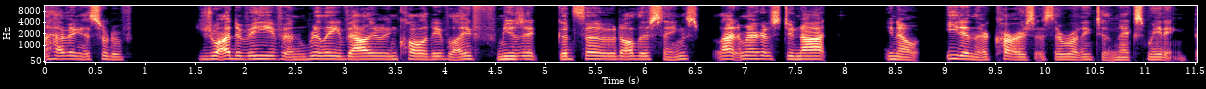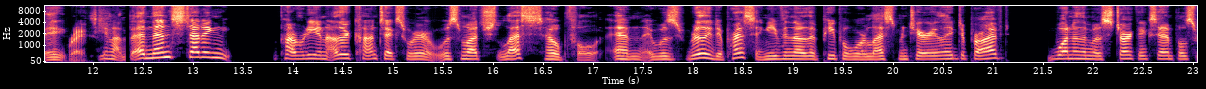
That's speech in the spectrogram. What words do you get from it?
having a sort of joie de vivre and really valuing quality of life, music, good food, all those things. Latin Americans do not, you know, eat in their cars as they're running to the next meeting. They, Right. you know, and then studying poverty in other contexts where it was much less helpful and it was really depressing, even though the people were less materially deprived. One of the most stark examples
